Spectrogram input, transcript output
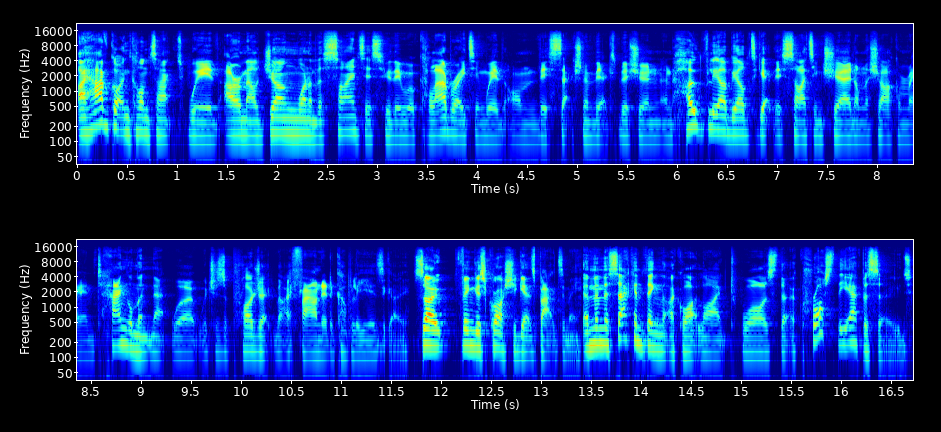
I have got in contact with Armelle Jung, one of the scientists who they were collaborating with on this section of the expedition, and hopefully I'll be able to get this sighting shared on the Shark and Ray Entanglement Network, which is a project that I founded a couple of years ago. So fingers crossed she gets back to me. And then the second thing that I quite liked was that across the episodes,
